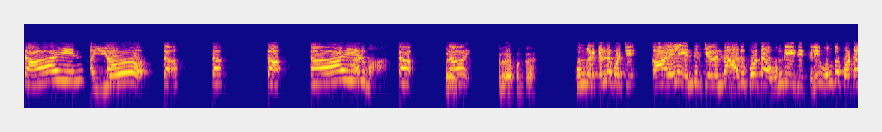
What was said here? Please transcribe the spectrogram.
தாயின் ஐயோ. என்னடா பண்ற? உங்களுக்கு என்ன போச்சு? காலையில எந்திரிச்சதுல இருந்து அது போட்டா உங்க இதயத்திலே உங்க போட்டா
